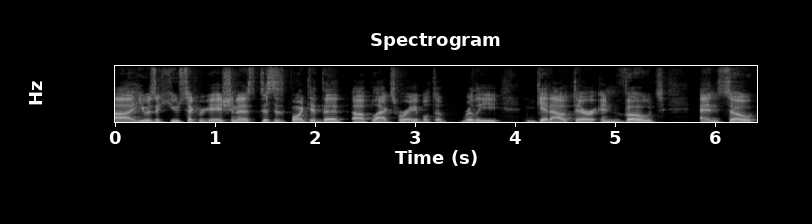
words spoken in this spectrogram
Uh, he was a huge segregationist, disappointed that uh, blacks were able to really get out there and vote. And so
